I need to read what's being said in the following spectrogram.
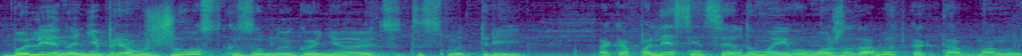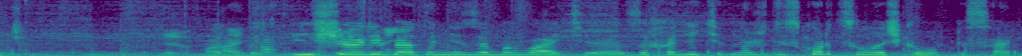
Блин, они прям жестко за мной гоняются, ты смотри. Так, а по лестнице, я думаю, его можно, да, будет как-то обмануть? Они- Еще, ребята, не забывайте, заходите в наш дискорд, ссылочка в описании.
